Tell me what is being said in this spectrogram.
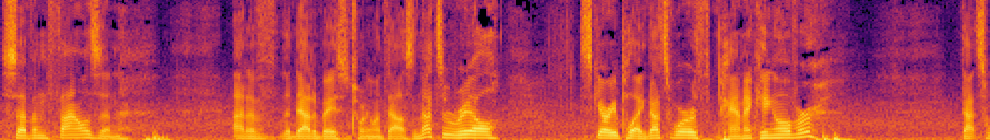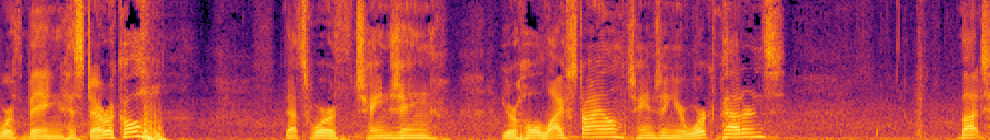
7,000 out of the database of 21,000. That's a real scary plague. That's worth panicking over. That's worth being hysterical. That's worth changing your whole lifestyle, changing your work patterns. But,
